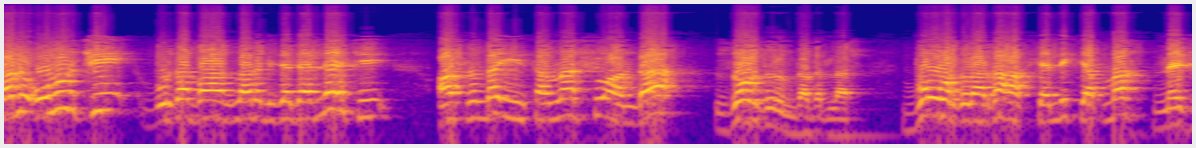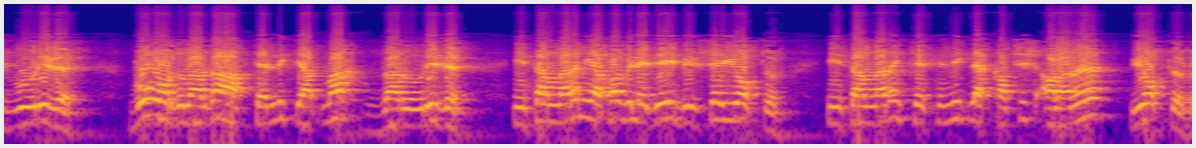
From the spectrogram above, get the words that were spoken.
Tabi olur ki burada bazıları bize derler ki aslında insanlar şu anda zor durumdadırlar. Bu ordularda askerlik yapmak mecburidir. Bu ordularda askerlik yapmak zaruridir. İnsanların yapabileceği bir şey yoktur. İnsanların kesinlikle kaçış alanı yoktur.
